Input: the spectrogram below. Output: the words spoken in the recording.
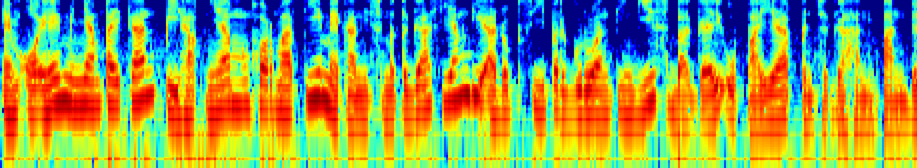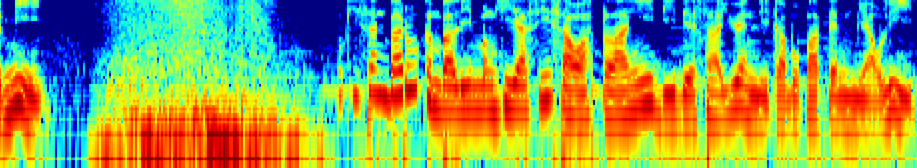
MOE menyampaikan pihaknya menghormati mekanisme tegas yang diadopsi perguruan tinggi sebagai upaya pencegahan pandemi. Lukisan baru kembali menghiasi sawah pelangi di Desa Yuen di Kabupaten Miauli.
